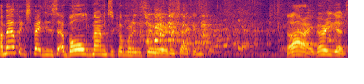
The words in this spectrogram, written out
I'm half expecting a bald man to come running through here any second. All right, very good.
